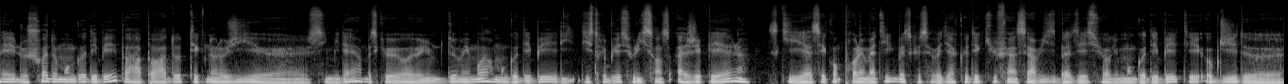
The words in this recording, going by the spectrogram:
Et le choix de MongoDB par rapport à d'autres technologies euh, similaires, parce que euh, de mémoire, MongoDB est distribué sous licence AGPL, ce qui est assez problématique parce que ça veut dire que dès que tu fais un service basé sur du MongoDB, tu es obligé de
